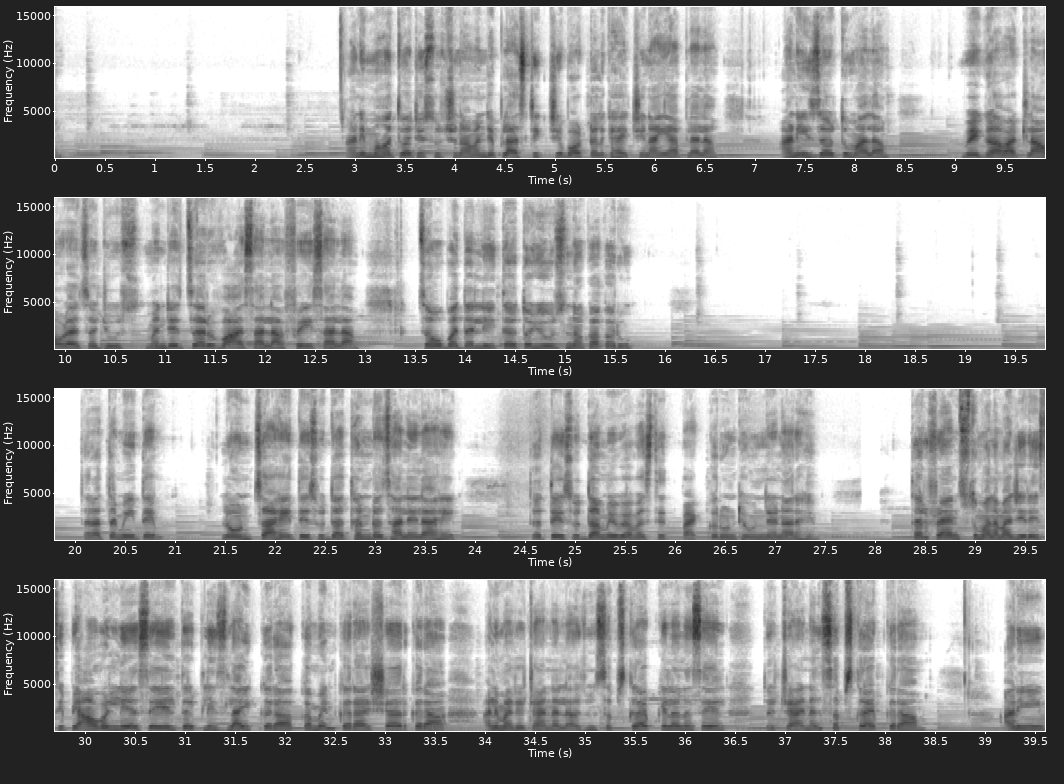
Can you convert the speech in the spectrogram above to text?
आणि महत्त्वाची सूचना म्हणजे प्लास्टिकची बॉटल घ्यायची नाही आपल्याला. आणि जर तुम्हाला वेगळा वाटला आवळ्याचा ज्यूस म्हणजे जर वास आला फेस आला चव बदलली तर तो यूज नका करू. तर आता मी इथे लोणचं आहे ते सुद्धा थंड झालेलं आहे. तर ते सुद्धा मी व्यवस्थित पॅक करून ठेवून देणार आहे. तर फ्रेंड्स तुम्हाला माझी रेसिपी आवडली असेल तर प्लीज लाईक करा कमेंट करा शेअर करा आणि माझ्या चॅनलला अजून सबस्क्राईब केलं नसेल तर चॅनल सबस्क्राईब करा. आणि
